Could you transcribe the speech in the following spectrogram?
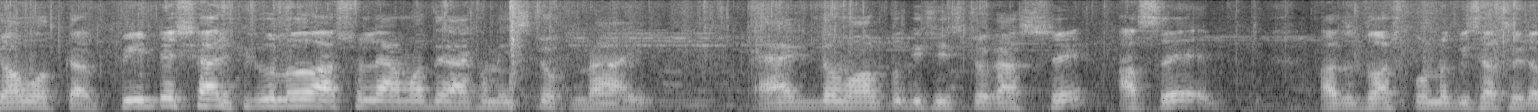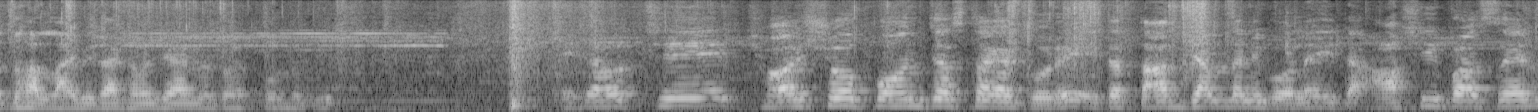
চমৎকার। প্রিন্টের শাড়িগুলো আসলে আমাদের এখন স্টক নাই। একদম অল্প কিছু স্টক আসছে আছে। হয়তো দশ পনেরো পিস আছে, এটা তো আর লাইভে দেখানো যায় না, দশ পনেরো পিস এটা হচ্ছে ছয়শো পঞ্চাশ টাকা করে। এটা তার জামদানি বলে। এটা আশি পার্সেন্ট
